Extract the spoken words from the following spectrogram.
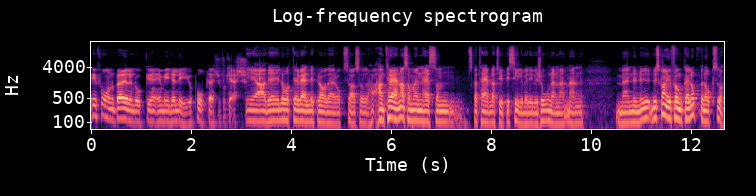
ifrån Berglund och eh, Emilia Leo på Pleasure for Cash? Ja, det låter väldigt bra där också. Alltså, han tränar som en häst som ska tävla typ i silverdivisionen. Men, men, men nu, nu ska han ju funka i loppen också.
